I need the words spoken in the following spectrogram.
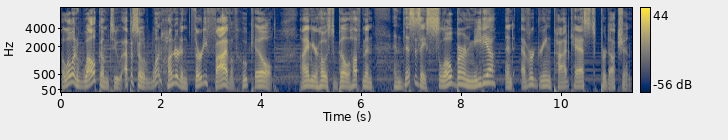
Hello and welcome to episode 135 of Who Killed. I am your host, Bill Huffman, and this is a Slow Burn Media and Evergreen Podcasts production.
